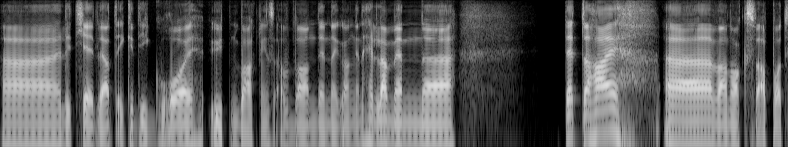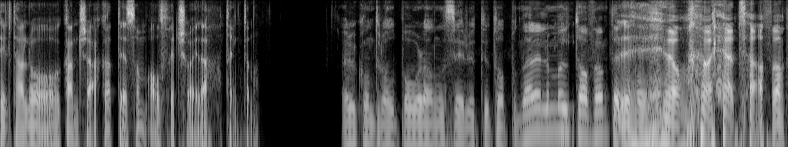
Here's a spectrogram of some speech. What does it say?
Uh, litt kjedelig at ikke de går uten baklengs av banen denne gangen heller, men uh, dette her uh, var nok svar på tiltale, og kanskje akkurat det som Alfred Schreuder trengte nå. Har du kontroll på hvordan det ser ut i toppen der, eller må du ta fram telefonen? Nå må jeg ta fram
